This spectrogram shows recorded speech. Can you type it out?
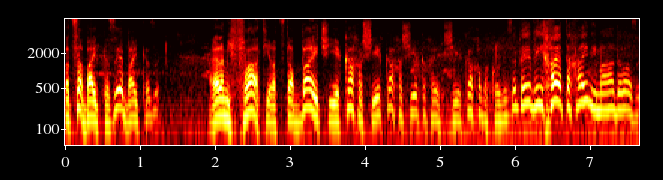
רצתה בית כזה, בית כזה. היה לה מפרט, היא רצתה בית שיהיה ככה, שיהיה ככה, שיהיה ככה, שיהיה ככה והכל וזה, והיא חיה את החיים עם הדבר הזה.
